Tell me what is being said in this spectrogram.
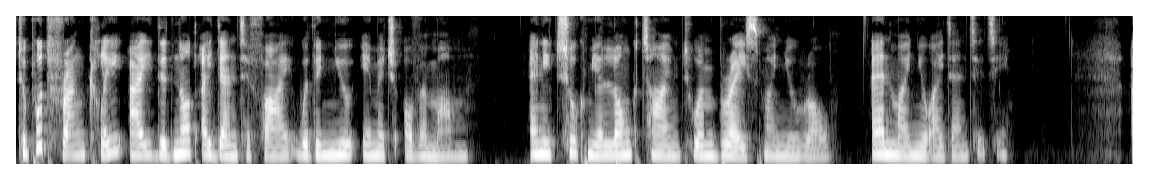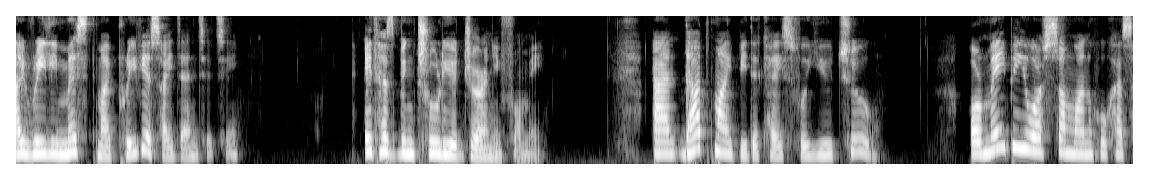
To put frankly, I did not identify with the new image of a mum, and it took me a long time to embrace my new role and my new identity. I really missed my previous identity. It has been truly a journey for me. And that might be the case for you too. Or maybe you are someone who has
